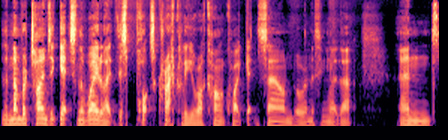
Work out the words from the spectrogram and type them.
the number of times it gets in the way, like this pot's crackly, or I can't quite get the sound, or anything like that. And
